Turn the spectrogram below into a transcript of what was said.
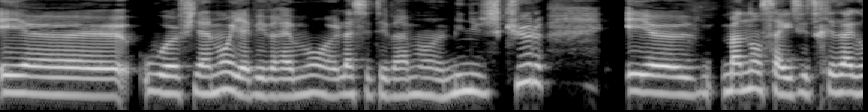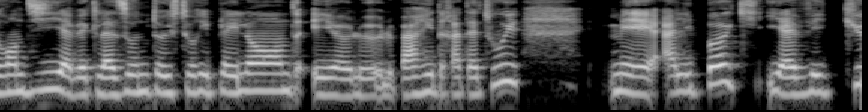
et euh, où euh, finalement il y avait vraiment euh, là c'était vraiment euh, minuscule et euh, maintenant ça a été très agrandi avec la zone Toy Story Playland et euh, le, le Paris de Ratatouille mais à l'époque il y avait que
